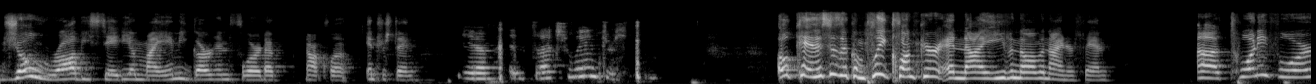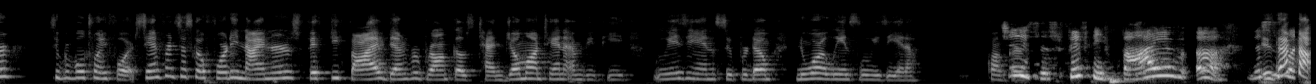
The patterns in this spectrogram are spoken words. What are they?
Joe Robbie Stadium, Miami Garden, Florida. Not close. Interesting. Yep. It's actually interesting. Okay, this is a complete clunker, and I, even though I'm a Niners fan. Uh, 24, Super Bowl 24. San Francisco 49ers 55, Denver Broncos 10. Joe Montana MVP, Louisiana Superdome, New Orleans, Louisiana. Clunker. Jesus, 55? Ugh. This is, is that like, the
